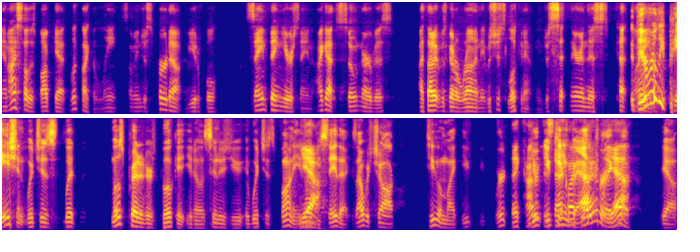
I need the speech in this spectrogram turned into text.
and I saw this bobcat look like a lynx. I mean, just furred out, beautiful. Same thing you're saying. I got so nervous. I thought it was going to run. It was just looking at me, just sitting there in this cut. They're really patient, which is what most predators book it, you know, as soon as you, which is funny. Yeah. you say that because I was shocked too. I'm like, you, where They kind of you came like back? whatever. Like, yeah. what? yeah,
